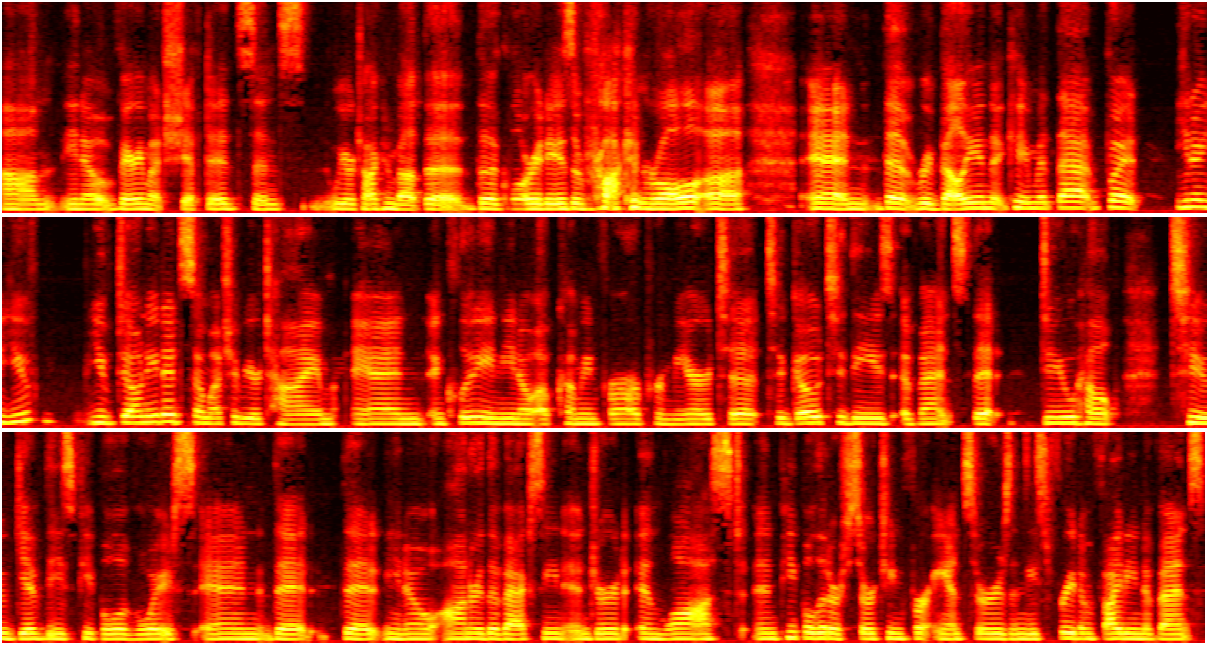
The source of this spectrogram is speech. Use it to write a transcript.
um, you know, very much shifted since we were talking about the the glory days of rock and roll uh, and the rebellion that came with that. But you know, you've you've donated so much of your time and including you know upcoming for our premiere to to go to these events that do help to give these people a voice and that that you know honor the vaccine injured and lost and people that are searching for answers and these freedom fighting events.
